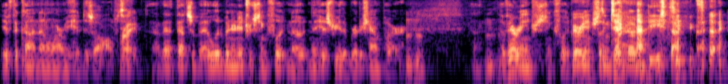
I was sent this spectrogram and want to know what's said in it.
if the Continental Army had dissolved. Right. Uh, that that's a, it would have been an interesting footnote in the history of the British Empire. Mm-hmm. Mm-hmm. A very interesting footnote. Very interesting footnote indeed. exactly.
